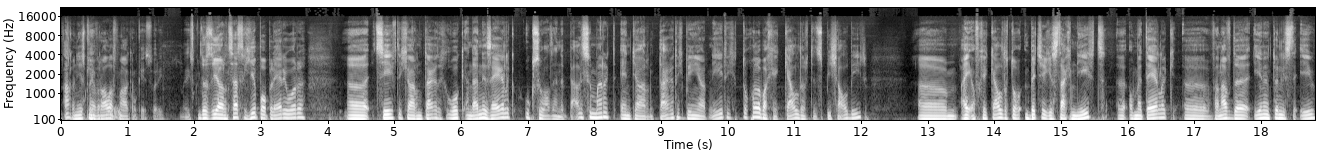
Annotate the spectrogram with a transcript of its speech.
Ah, kan eerst oké. mijn verhaal afmaken. Oké, sorry. Dus de jaren 60 heel populair geworden. Eh 70, jaren 80 ook. En dan is eigenlijk, ook zoals in de Belgische markt, eind jaren 80, begin jaren 90, toch wel wat gekelderd, het speciaal bier. Ehm, ay, of gekelderd, toch een beetje gestagneerd. eh, om uiteindelijk eh, vanaf de 21ste eeuw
